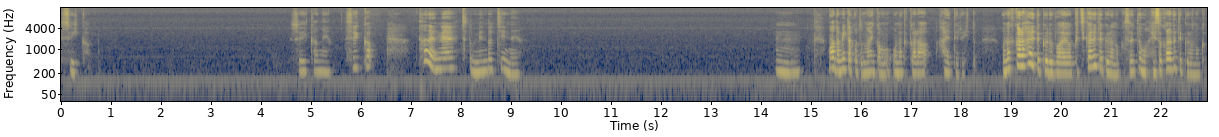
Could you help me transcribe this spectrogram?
スイカ。スイカね。スイカ。種ねちょっと面倒ちいね。うん。まだ見たことないかもお腹から生えてる人。お腹から生えてくる場合は口から出てくるのかそれともへそから出てくるのか。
